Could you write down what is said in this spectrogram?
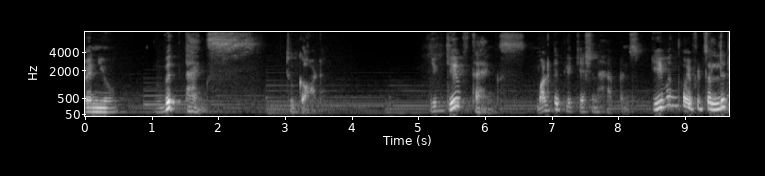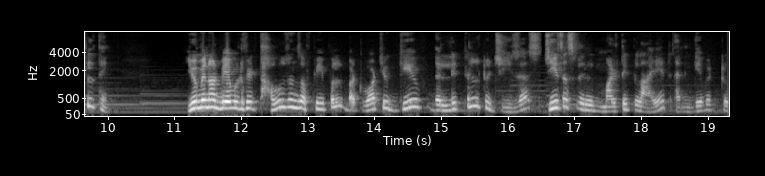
when you, with thanks to God, you give thanks, multiplication happens. Even though if it's a little thing, you may not be able to feed thousands of people, but what you give the little to Jesus, Jesus will multiply it and give it to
